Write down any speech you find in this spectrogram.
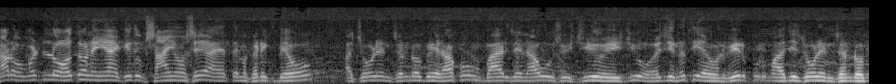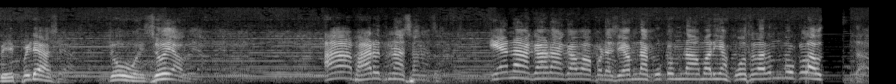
હારો વડલો હતો ને અહીંયા કીધું સાયો છે તમે ઘડીક બેહો, આ જોડીને ઝંડો બે રાખો, હું બહાર જઈને આવું છું જીઓ એ જીઓ હજી નથી આવ્યો ને વીરપુરમાં હજી જોડીને ઝંડો બે પડ્યા છે. જોવું હોય, જોઈ આવે. આ ભારતના સંતો, એના ગાણા ગાવા પડે છે, એમના કુટુંબના અમારે અહીંયા કોથળા મોકલાવતા.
